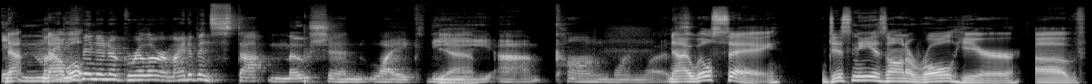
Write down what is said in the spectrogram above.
it Now- might now have we'll- been in a gorilla or it might have been stop motion like the Yeah. um, kong one was Now, I will say, Disney is on a roll here of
